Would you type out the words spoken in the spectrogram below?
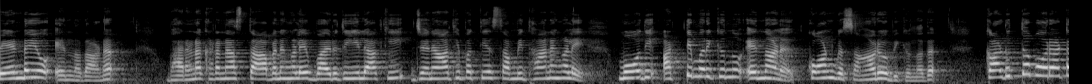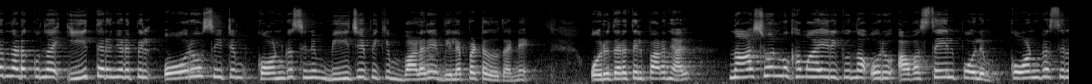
വേണ്ടയോ എന്നതാണ്. ഭരണഘടനാ സ്ഥാപനങ്ങളെ വരുതിയിലാക്കി ജനാധിപത്യ സംവിധാനങ്ങളെ മോദി അട്ടിമറിക്കുന്നു എന്നാണ് കോൺഗ്രസ് ആരോപിക്കുന്നത്. കടുത്ത പോരാട്ടം നടക്കുന്ന ഈ തെരഞ്ഞെടുപ്പിൽ ഓരോ സീറ്റും കോൺഗ്രസിനും ബി ജെ പിക്കും വളരെ വിലപ്പെട്ടതു തന്നെ. ഒരു തരത്തിൽ പറഞ്ഞാൽ നാശോന്മുഖമായിരിക്കുന്ന ഒരു അവസ്ഥയിൽ പോലും കോൺഗ്രസിൽ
